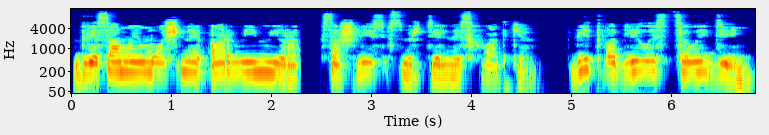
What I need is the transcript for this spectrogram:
Две самые мощные армии мира сошлись в смертельной схватке. Битва длилась целый день.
